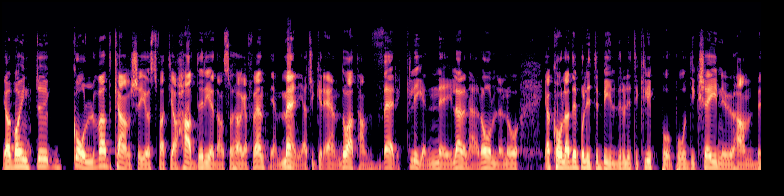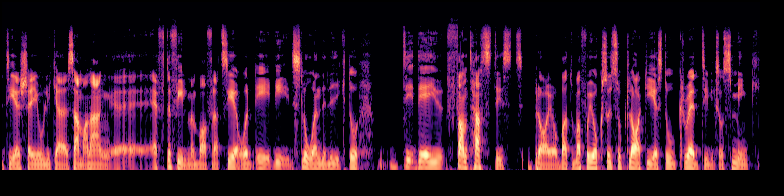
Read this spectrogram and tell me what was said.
jag var ju inte golvad kanske just för att jag hade redan så höga förväntningar, men jag tycker ändå att han verkligen nailar den här rollen och jag kollade på lite bilder och lite klipp på, på Dick Cheney hur han beter sig i olika sammanhang eh, efter filmen bara för att se och det, det är slående likt och det, det, är ju fantastiskt bra jobbat och man får ju också såklart ge stor cred till liksom smink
